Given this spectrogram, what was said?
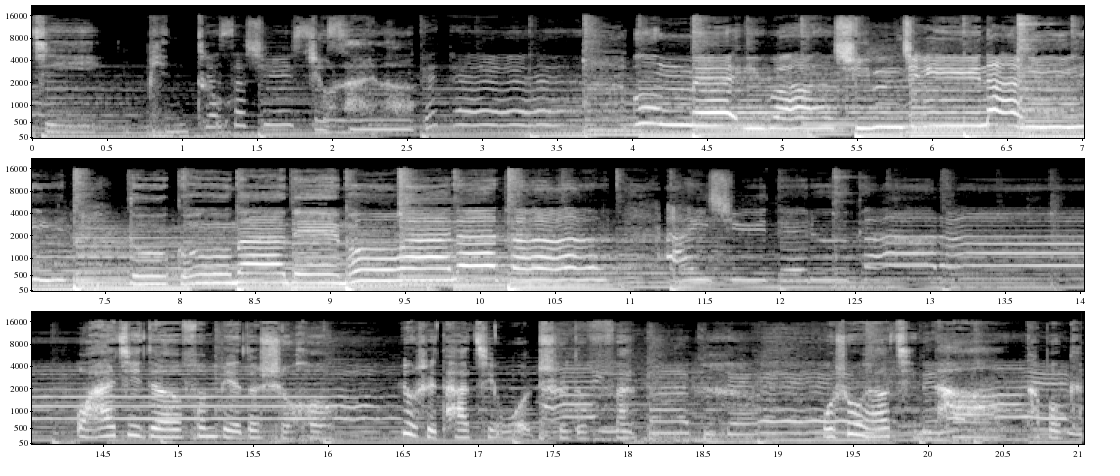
记忆拼图就来了。我还记得分别的时候，又是他请我吃的饭。我说我要请他，他不肯。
